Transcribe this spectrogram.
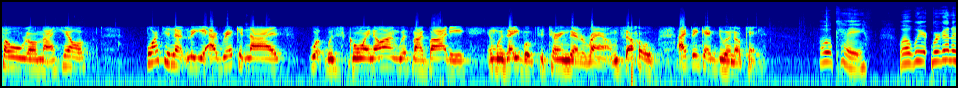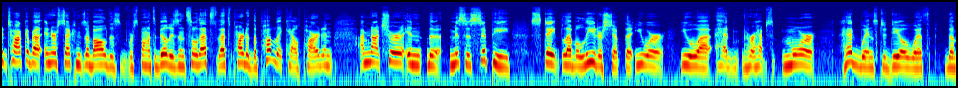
toll on my health. Fortunately, I recognized what was going on with my body and was able to turn that around. So I think I'm doing okay. Okay. Well, we're we're going to talk about intersections of all these responsibilities, and so that's that's part of the public health part. And I'm not sure in the Mississippi state level leadership that you were you uh, had perhaps more headwinds to deal with the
